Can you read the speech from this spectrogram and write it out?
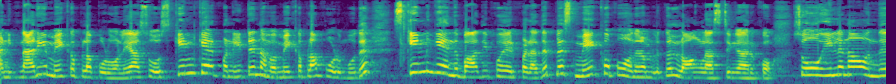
அன்னைக்கு நிறைய மேக்கப்லாம் போடுவோம் இல்லையா? ஸோ ஸ்கின் கேர் பண்ணிட்டு நம்ம மேக்கப்லாம் போடும்போது ஸ்கின்க்கு எந்த பாதிப்பும் ஏற்படாது. ப்ளஸ் மேக்கப்பும் வந்து நம்மளுக்கு லாங் லாஸ்டிங்காக இருக்கும். ஸோ இல்லைனா வந்து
